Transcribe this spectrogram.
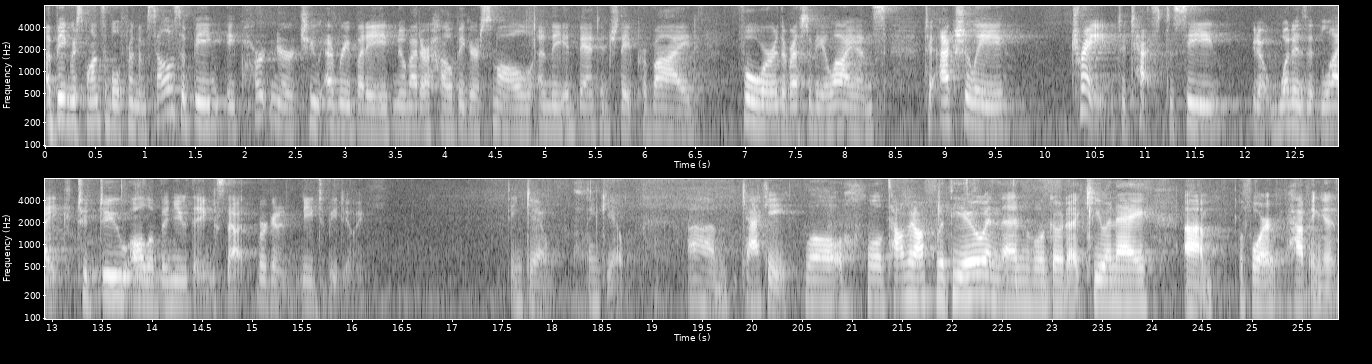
of being responsible for themselves, of being a partner to everybody, no matter how big or small, and the advantage they provide for the rest of the alliance, to actually train, to test, to see, you know, what is it like to do all of the new things that we're going to need to be doing. Thank you. Thank you. Um, Kaki, we'll, we'll top it off with you and then we'll go to Q&A um, before having a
